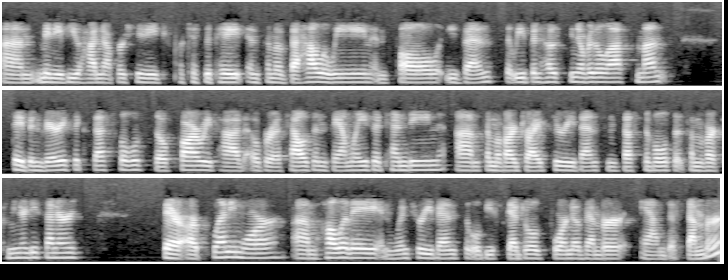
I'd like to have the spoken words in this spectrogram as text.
um, many of you had an opportunity to participate in some of the Halloween and fall events that we've been hosting over the last month. They've been very successful. So far, we've had over a thousand families attending um, some of our drive-through events and festivals at some of our community centers. There are plenty more um, holiday and winter events that will be scheduled for November and December.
